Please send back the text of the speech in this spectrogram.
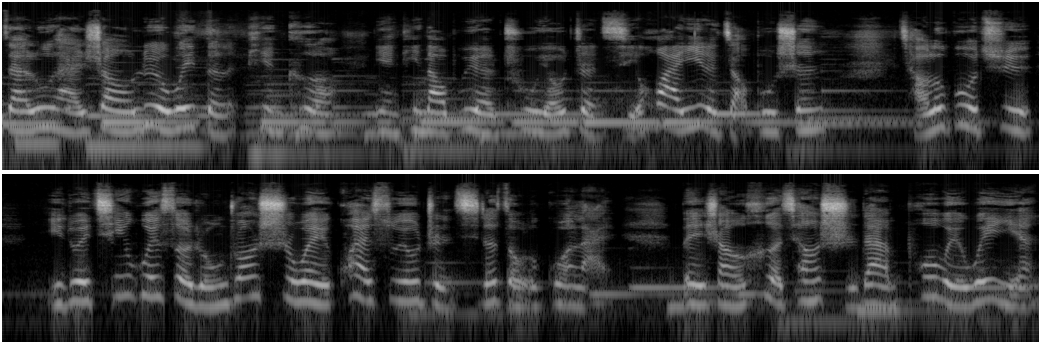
在露台上略微等了片刻，便听到不远处有整齐划一的脚步声。瞧了过去，一对青灰色戎装侍卫快速又整齐地走了过来，背上荷枪实弹，颇为威严。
